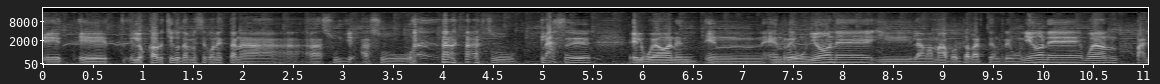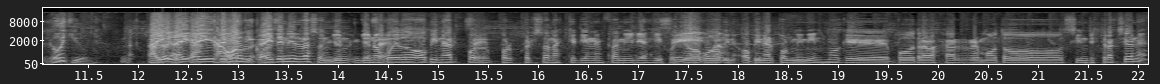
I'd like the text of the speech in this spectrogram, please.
Eh, eh, los cabros chicos también se conectan a, a su a su a su clase, el weón en, en, en reuniones y la mamá por otra parte en reuniones, weón, paloyo. Ahí, Paloyo, ahí, ahí caótico, tenéis- ahí tenéis razón. Yo, yo no Sí. puedo opinar por, Sí. por personas que tienen familias, hijos. Sí, yo puedo opinar por mí mismo que puedo trabajar remoto sin distracciones.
